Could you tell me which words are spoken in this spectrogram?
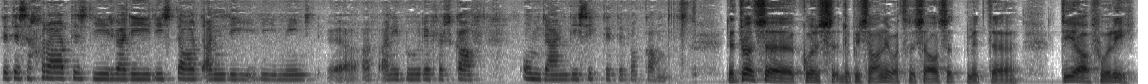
dit is 'n gratis dier wat die die staat aan die die mens uh, aan die boere verskaf om dan die siekte te bekamp. Dit was 'n uh, koers Dupisani wat gesels het met uh, Tia Fourie,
